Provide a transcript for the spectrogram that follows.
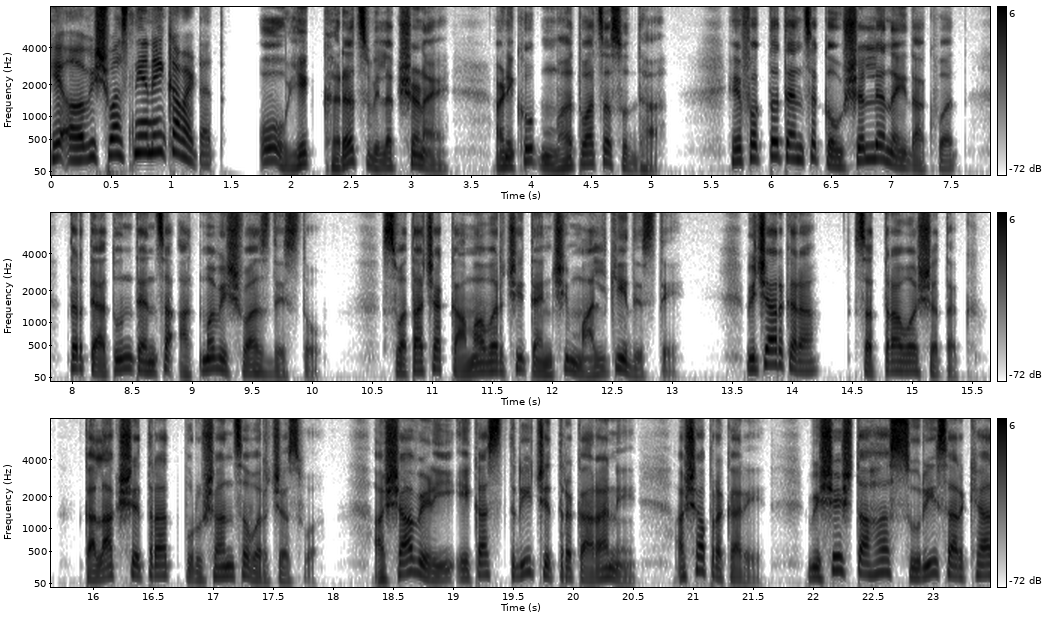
हे अविश्वसनीय नाही का वाटत? ओ हे खरंच विलक्षण आहे आणि खूप महत्वाचं सुद्धा. हे फक्त त्यांचं कौशल्य नाही दाखवत तर त्यातून त्यांचा आत्मविश्वास दिसतो. स्वतःच्या कामावरची त्यांची मालकी दिसते. विचार करा सतरावं शतक. कलाक्षेत्रात पुरुषांचं वर्चस्व. अशा वेळी एका स्त्री चित्रकाराने अशा प्रकारे विशेषतः सुरीसारख्या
